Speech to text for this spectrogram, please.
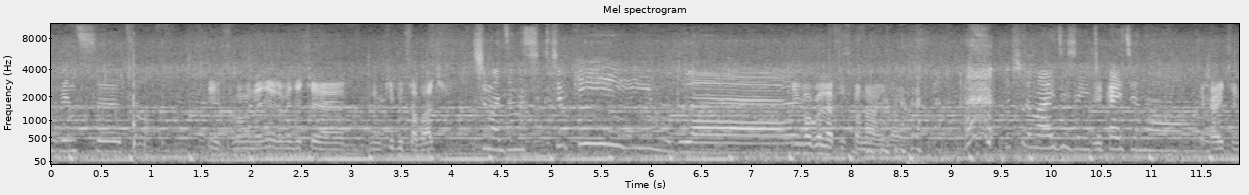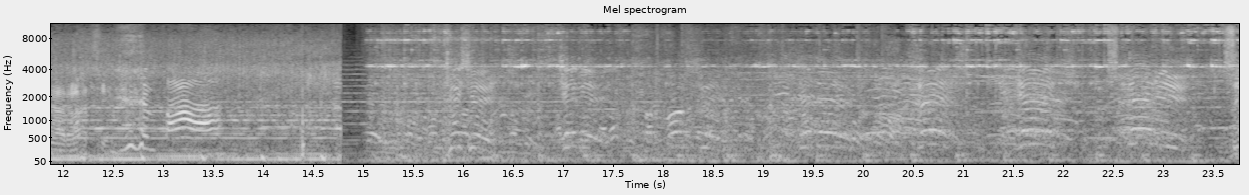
No więc yy, co? I mamy nadzieję, że będziecie nam kibicować. Trzymać za nas kciuki i w ogóle... I w ogóle wszystko na. Trzymajcie się i czekajcie na... Czekajcie na relacje. Pa! 10, 9, 8, 7, 6, 5, 4, 3,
